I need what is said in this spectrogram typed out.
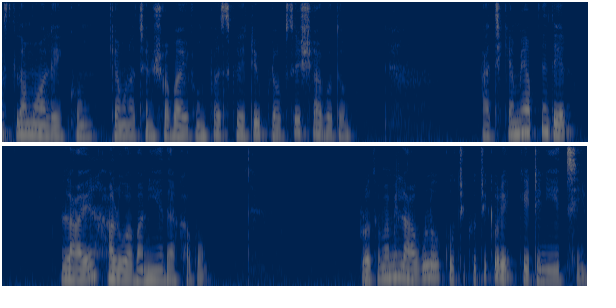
আসসালামু আলাইকুম। কেমন আছেন সবাই? রুম্পাস ক্রিয়েটিভ ব্লগসে স্বাগতম। আজকে আমি আপনাদের লাউয়ের হালুয়া বানিয়ে দেখাবো। প্রথমে আমি লাউগুলো কুচি কুচি করে কেটে নিয়েছি।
